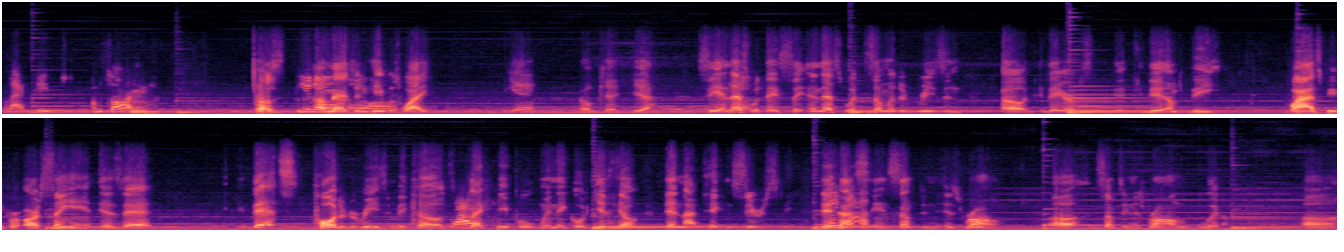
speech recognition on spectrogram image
black people. I'm sorry. Because You know, imagine he uh, was white. Yes. Okay. Yeah. See, and that's Yeah. what they say, and that's what some of the reason uh, they are the um, the wise people are saying is that that's part of the reason because Right. black people when they go to get help they're not taken seriously they're, They're not, not. saying something is wrong uh, something is wrong with them uh,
